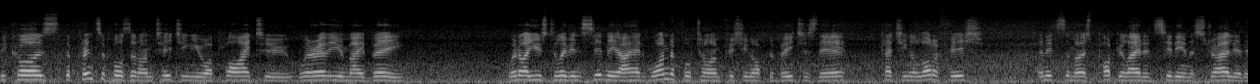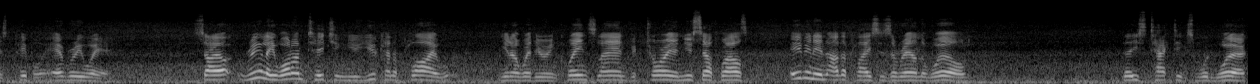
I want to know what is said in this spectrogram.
because the principles that I'm teaching you apply to wherever you may be. When I used to live in Sydney, I had wonderful time fishing off the beaches there, catching a lot of fish, and it's the most populated city in Australia. There's people everywhere. So really what I'm teaching you, you can apply, you know, whether you're in Queensland, Victoria, New South Wales, even in other places around the world, these tactics would work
